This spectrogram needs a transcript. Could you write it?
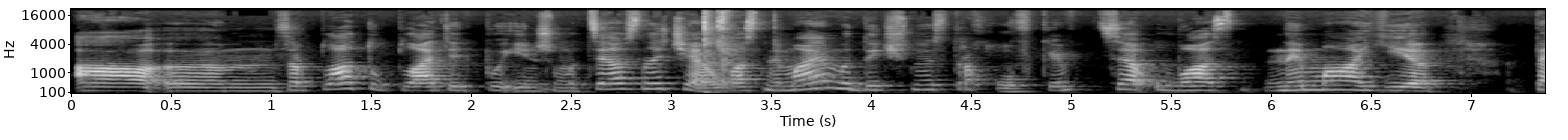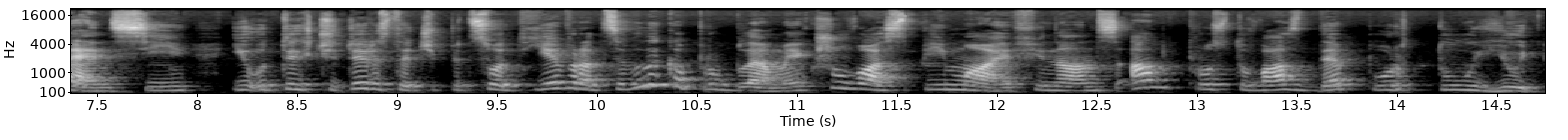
а ем, зарплату платять по-іншому. Це означає, у вас немає медичної страховки, це у вас немає. Пенсії, і у тих 400 чи 500 євро це велика проблема. Якщо вас спіймає фінансамт, просто вас депортують.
